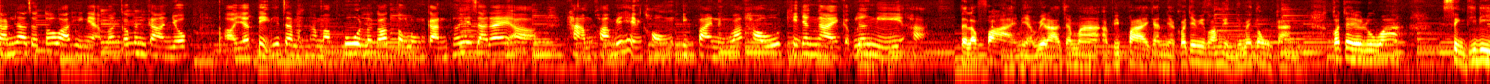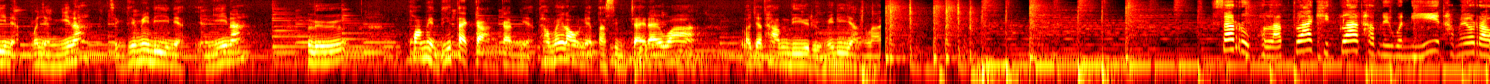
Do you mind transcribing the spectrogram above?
การที่เราจะโต้วาทีเนี่ยมันก็เป็นการยกเอ่อ ยติที่จะทำมาพูดแล้วก็ตกลงกัน เพื่อที่จะได้เอ่อถามความคิดเห็นของอีกฝ่ายหนึ่งว่าเขาคิดยังไงกับเรื่องนี้ค่ะ แต่ละฝ่ายเนี่ยเวลาจะมาอภิปรายกันเนี่ยก็จะมีความเห็นที่ไม่ตรงกัน ก็จะได้รู้ว่าสิ่งที่ดีเนี่ยมันอย่างนี้นะ สิ่งที่ไม่ดีเนี่ยอย่างนี้นะ หรือความเห็นที่แตกต่างกันเนี่ยทำให้เราเนี่ยตัดสินใจได้ว่าเราจะทำดีหรือไม่ดีอย่างไรสรุปผลลัพธ์กล้าคิดกล้าทำในวันนี้ทำให้เรา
